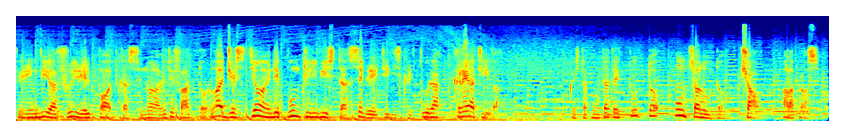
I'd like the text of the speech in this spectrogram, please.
Vi rinvio a fruire il podcast se non l'avete fatto, la gestione dei punti di vista segreti di scrittura creativa. Questa puntata è tutto, un saluto, ciao, alla prossima.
